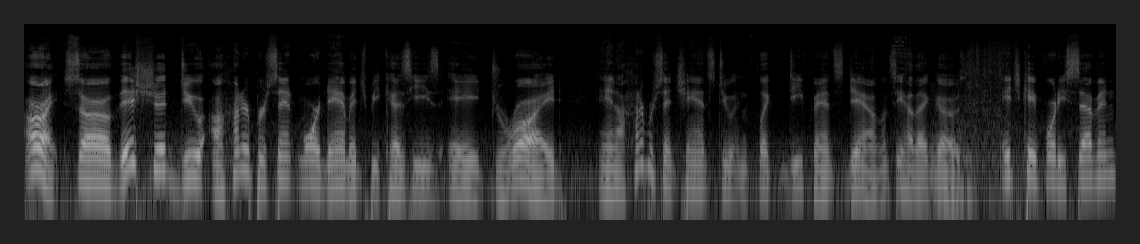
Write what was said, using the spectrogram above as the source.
Alright, so this should do 100% more damage because he's a droid and 100% chance to inflict defense down. Let's see how that goes. HK-47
